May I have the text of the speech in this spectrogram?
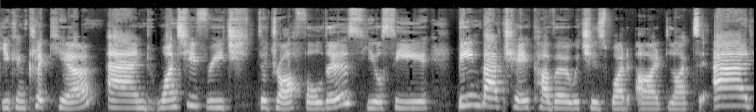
You can click here and once you've reached the draft folders, you'll see beanbag chair cover, which is what I'd like to add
